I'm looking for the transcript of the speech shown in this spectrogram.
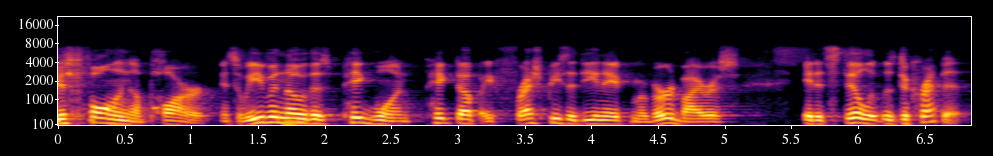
just falling apart. And so even though hmm. this pig one picked up a fresh piece of DNA from a bird virus, it had still it was decrepit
